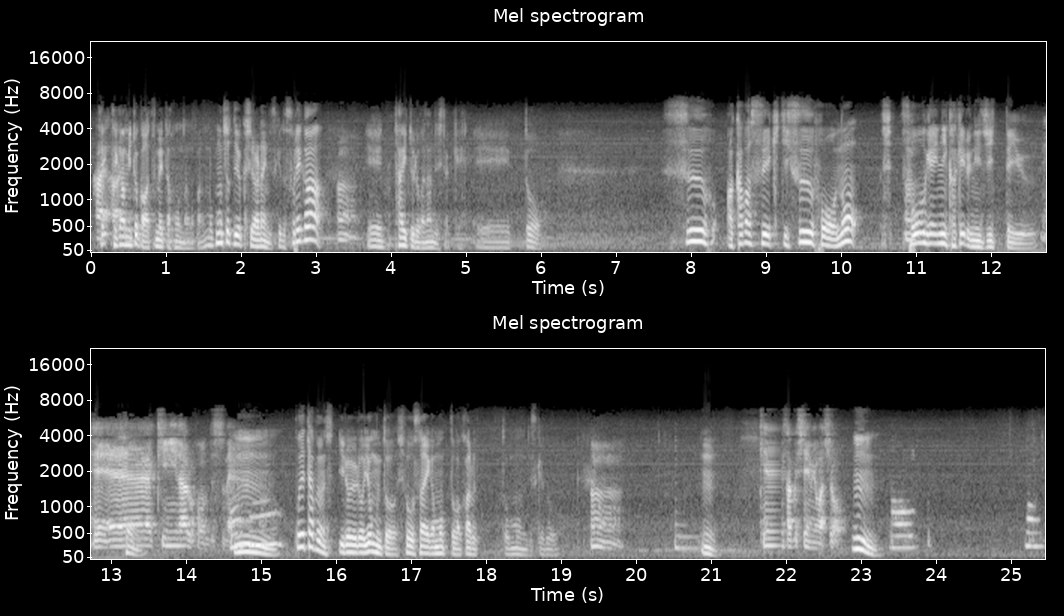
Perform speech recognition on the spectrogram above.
はい、て手紙とか。か集めた本なのかな僕もちょっとよく知らないんですけど、それが、うん。えータイトルが何でしたっけ？えーっと、数赤羽末吉数法のし草原にかける虹っていう、へえ、気になる本ですうね。ん、これ多分いろいろ読むと詳細がもっとわかると思うんですけど、うん。うんうん。検索してみましょうん。はいはい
